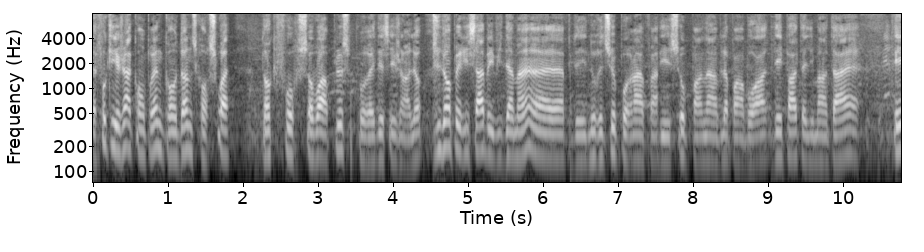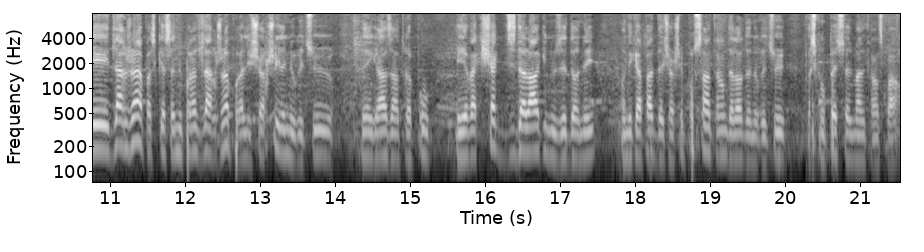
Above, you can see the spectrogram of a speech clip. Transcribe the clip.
Il faut que les gens comprennent qu'on donne ce qu'on reçoit. Donc, il faut recevoir plus pour aider ces gens-là. Du non périssable, évidemment, euh, des nourritures pour enfants, des soupes en enveloppe en bois, des pâtes alimentaires et de l'argent, parce que ça nous prend de l'argent pour aller chercher la nourriture dans les grands entrepôts. Et avec chaque 10 qui nous est donné, on est capable de chercher pour 130 de nourriture parce qu'on paie seulement le transport.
